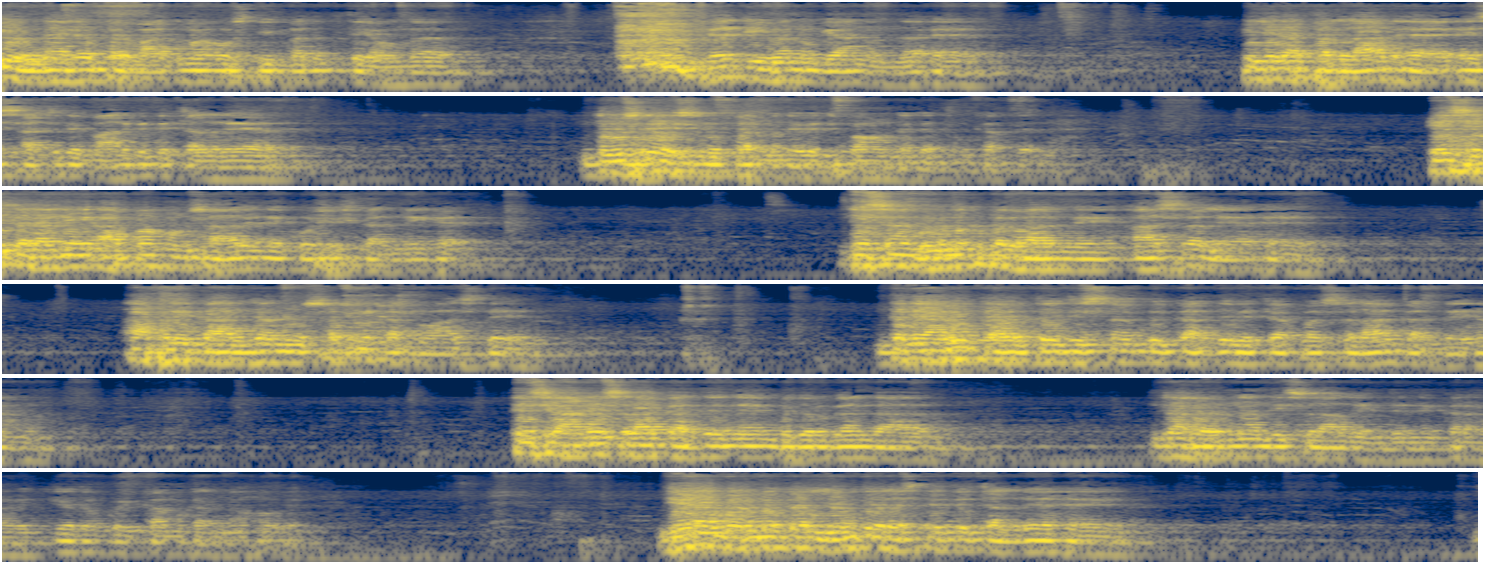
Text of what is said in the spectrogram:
ਕੀ ਹੁੰਦਾ ਹੈ, ਪਰਮਾਤਮਾ ਉਸ ਦੀ ਮਦਦ ਤੇ ਆਉਂਦਾ ਫਿਰ ਜੀਵਨ ਨੂੰ ਗਿਆਨ ਹੁੰਦਾ ਹੈ। ਇਹ ਜਿਹੜਾ ਪ੍ਰਲਾਦ ਹੈ, ਇਹ ਸੱਚ ਦੇ ਮਾਰਗ ਤੇ ਚੱਲ ਰਿਹਾ ਹੈ। ਦੂਸਰੇ ਇਸ ਨੂੰ ਭਰਮ ਦੇ ਵਿੱਚ ਪਾਉਣ ਦਾ ਯਤਨ ਕਰਦੇ ਨੇ। ਇਸੇ ਤਰ੍ਹਾਂ ਹੀ ਆਪਾਂ ਹੁਣ ਸਾਰੇ ਨੇ ਕੋਸ਼ਿਸ਼ ਕਰਨੀ ਹੈ। ਜਿਸ ਤਰ੍ਹਾਂ ਗੁਰਮੁਖ ਪਰਿਵਾਰ ਨੇ ਆਸਰਾ ਲਿਆ ਹੈ ਆਪਣੇ ਕਾਰਜਾਂ ਨੂੰ ਸਫਲ ਕਰਨ ਵਾਸਤੇ। ਦਰਿਆਵੀ ਤੌਰ ਤੇ ਜਿਸ ਤਰ੍ਹਾਂ ਕੋਈ ਘਰ ਦੇ ਵਿੱਚ ਆਪਾਂ ਸਲਾਹ ਕਰਦੇ ਹਾਂ। ਤੇ ਸਿਆਣੇ ਸਲਾਹ ਕਰਦੇ ਨੇ, ਬਜ਼ੁਰਗਾਂ ਦਾ ਜਾਂ ਹੋਰਨਾਂ ਦੀ ਸਲਾਹ ਲੈਂਦੇ ਨੇ ਘਰਾਂ ਵਿੱਚ, ਜਦੋਂ ਕੋਈ ਕੰਮ ਕਰਨਾ ਹੋਵੇ। ਜਿਹੜਾ ਗੁਰਮੁਖ ਲੰਬੇ ਰਸਤੇ ਤੇ ਚੱਲ ਰਿਹਾ ਹੈ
